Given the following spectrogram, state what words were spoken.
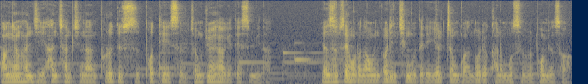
방영한 지 한참 지난 프로듀스 48을 정주행하게 됐습니다. 연습생으로 나온 어린 친구들의 열정과 노력하는 모습을 보면서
